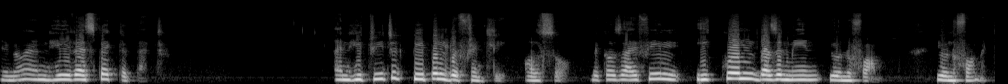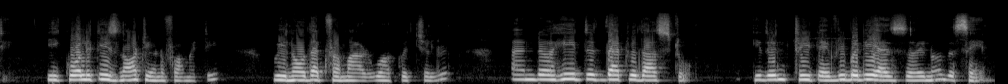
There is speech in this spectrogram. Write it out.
you know and he respected that and he treated people differently also because i feel equal doesn't mean uniform uniformity Equality is not uniformity. We know that from our work with children. And uh, he did that with us too. He didn't treat everybody as, uh, you know, the same.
